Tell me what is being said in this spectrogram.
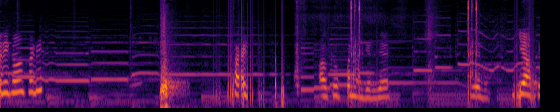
बकरी कहाँ खड़ी? आपके ऊपर ना गिर जाए। ये ये आपके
